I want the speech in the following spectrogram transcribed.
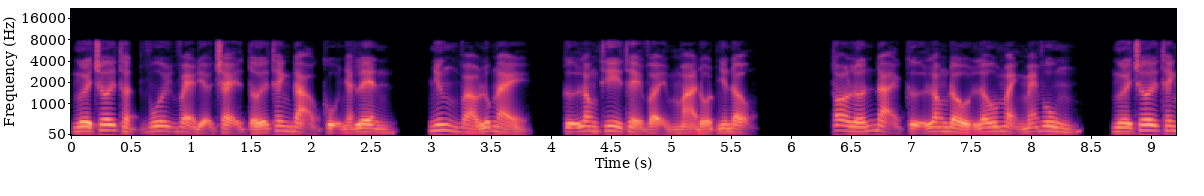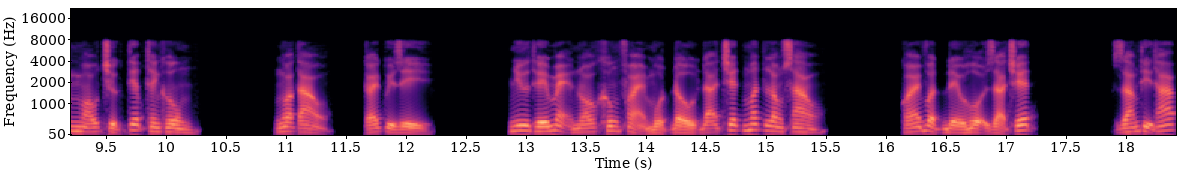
Người chơi thật vui vẻ địa chạy tới thanh đạo cụ nhặt lên, nhưng vào lúc này, cự long thi thể vậy mà đột nhiên động. To lớn đại cự long đầu lâu mạnh mẽ vung, người chơi thanh máu trực tiếp thanh không. Ngoa tạo, cái quỷ gì? Như thế mẹ nó không phải một đầu đã chết mất long sao. Quái vật đều hội giả chết. Giám thị tháp.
